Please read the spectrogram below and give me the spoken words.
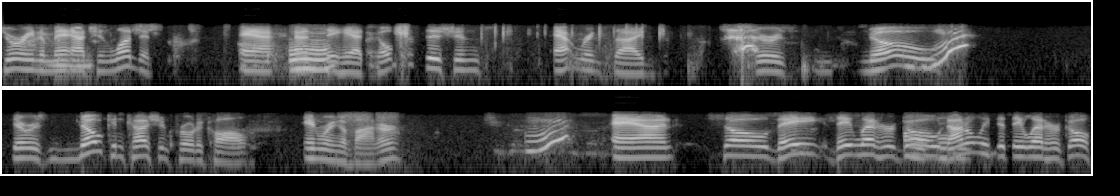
during a match in London, and, and mm-hmm. they had no physicians at ringside. There is no there is no concussion protocol in Ring of Honor, mm-hmm. and so they they let her go. Oh, Not only did they let her go,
